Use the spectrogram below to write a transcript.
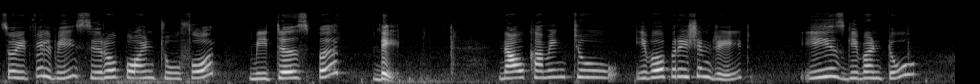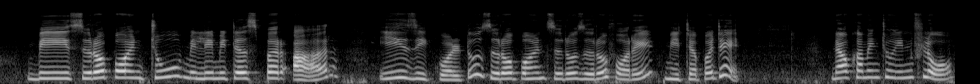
So, it will be 0.24 meters per day. Now, coming to evaporation rate E is given to be 0.2 millimeters per hour E is equal to 0.0048 meter per day. Now, coming to inflow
